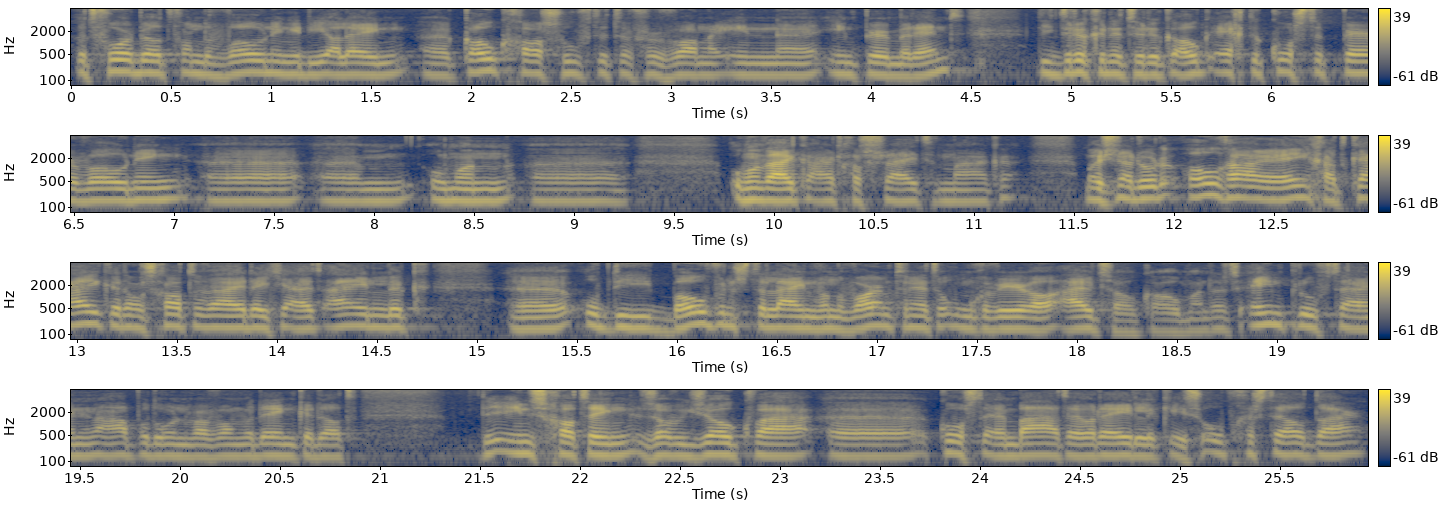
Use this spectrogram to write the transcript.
Het voorbeeld van de woningen die alleen uh, kookgas hoefden te vervangen in, uh, in permanent. Die drukken natuurlijk ook echt de kosten per woning uh, um, om een om een wijk aardgasvrij te maken. Maar als je nou door de oogharen heen gaat kijken, dan schatten wij dat je uiteindelijk op die bovenste lijn van de warmtenetten ongeveer wel uit zal komen. Dat is één proeftuin in Apeldoorn waarvan we denken dat de inschatting sowieso qua uh, kosten en baten redelijk is opgesteld daar.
